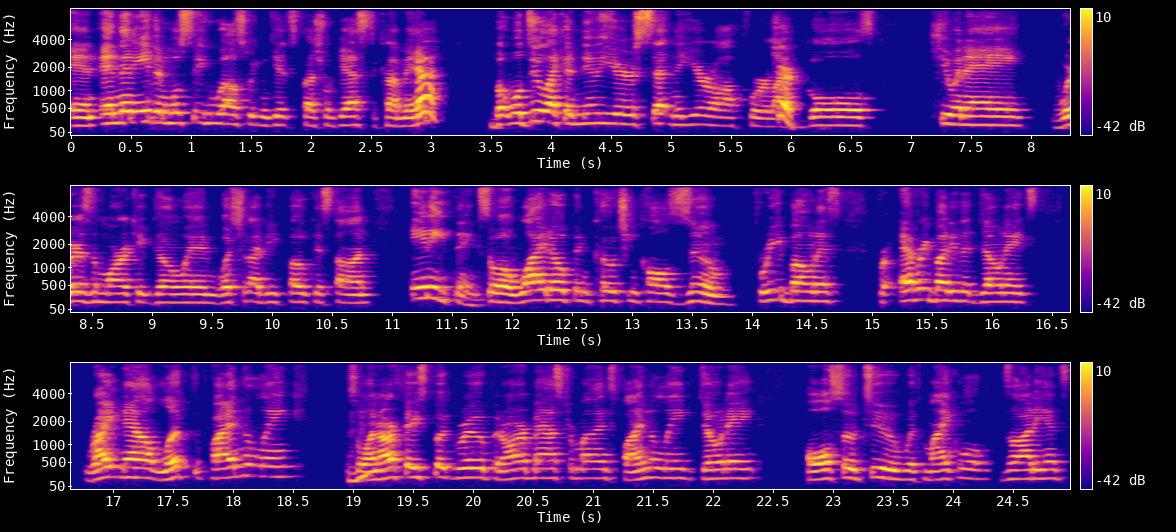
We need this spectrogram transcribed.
and and then even we'll see who else we can get special guests to come in yeah. but we'll do like a new year setting the year off for like sure. goals q&a where's the market going what should i be focused on anything so a wide open coaching call zoom free bonus for everybody that donates. Right now, look to find the link. So mm-hmm. on our Facebook group and our masterminds, find the link, donate. Also, too, with Michael's audience,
